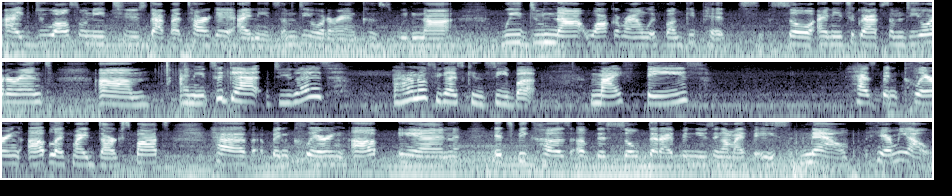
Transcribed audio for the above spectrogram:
I do also need to stop at Target. I need some deodorant because we do not we do not walk around with funky pits. So I need to grab some deodorant. Um, I need to get, do you guys, I don't know if you guys can see, but my face has been clearing up like my dark spots have been clearing up and it's because of this soap that I've been using on my face. Now hear me out.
